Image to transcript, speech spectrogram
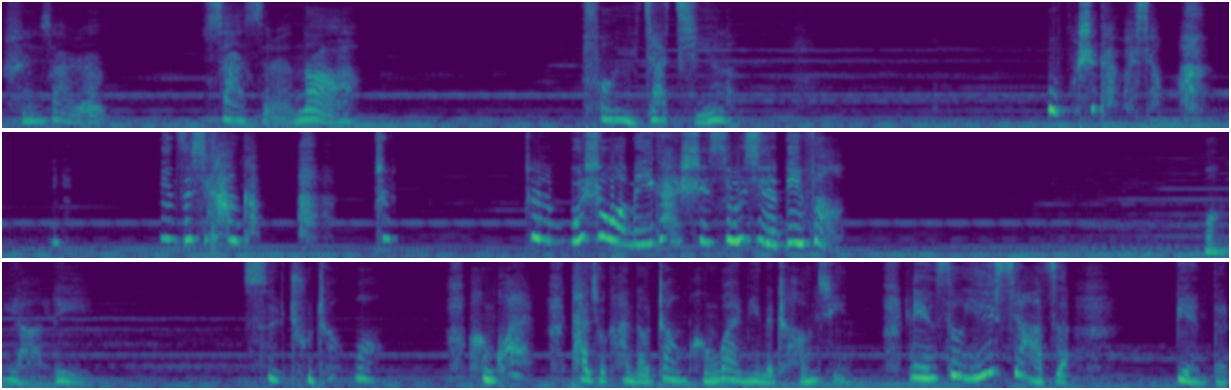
人吓人，吓死人呐！方雨佳急了，我不是开玩笑，你你仔细看看，这这里不是我们一开始休息的地方。王雅丽四处张望，很快她就看到帐篷外面的场景，脸色一下子变得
